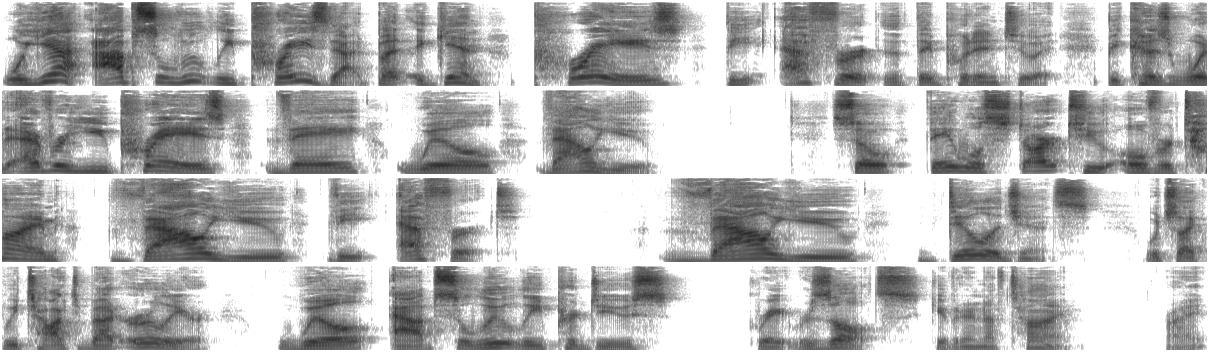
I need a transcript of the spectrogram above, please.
well, yeah, absolutely praise that. But again, praise the effort that they put into it because whatever you praise, they will value. So they will start to, over time, value the effort, value diligence, which, like we talked about earlier, will absolutely produce great results given enough time, right?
